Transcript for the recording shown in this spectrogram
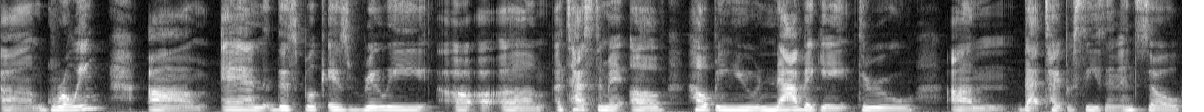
um, growing. Um, and this book is really a, a, um, a, testament of helping you navigate through um, that type of season. And so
